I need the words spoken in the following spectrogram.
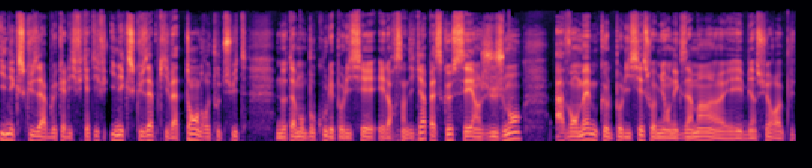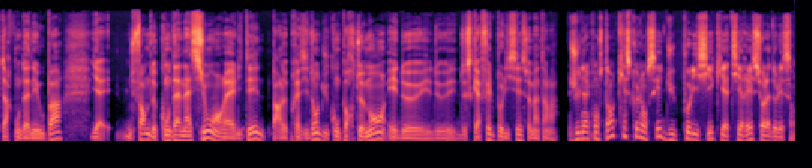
inexcusable, le qualificatif inexcusable qui va tendre tout de suite, notamment beaucoup les policiers et leurs syndicats, parce que c'est un jugement avant même que le policier soit mis en examen et bien sûr plus tard condamné ou pas, il y a une forme de condamnation en réalité par le président du comportement et de, de, de ce qu'a fait le policier ce matin-là. Julien Constant, qu'est-ce que l'on sait du policier qui a tiré sur l'adolescent?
